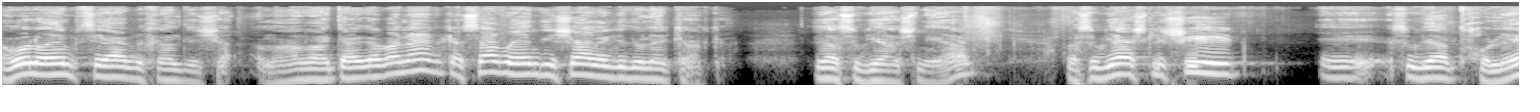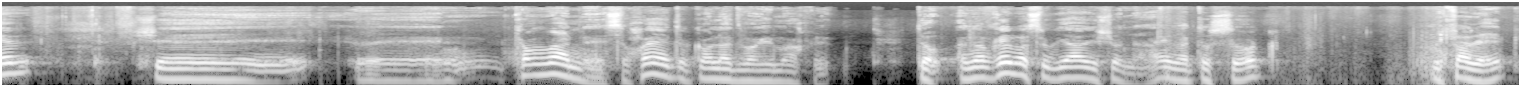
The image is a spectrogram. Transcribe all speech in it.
אמרו לו אין פציעה בכלל דישה. אמר רב הייתה רבנן, כסברי אין דישה לגידולי קרקע. זו הסוגיה השנייה. והסוגיה השלישית היא סוגיית חולב, שכמובן סוחט וכל הדברים האחרים. טוב, אז נתחיל בסוגיה הראשונה עם התוסות, נפרק.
